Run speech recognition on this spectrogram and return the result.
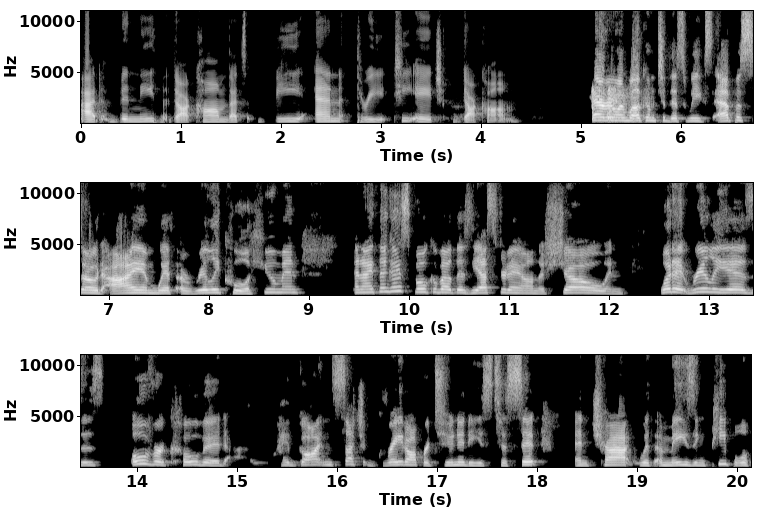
at beneath.com. That's B N 3 T H.com. Hey everyone, welcome to this week's episode. I am with a really cool human. And I think I spoke about this yesterday on the show and what it really is is over COVID, I've gotten such great opportunities to sit and chat with amazing people.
